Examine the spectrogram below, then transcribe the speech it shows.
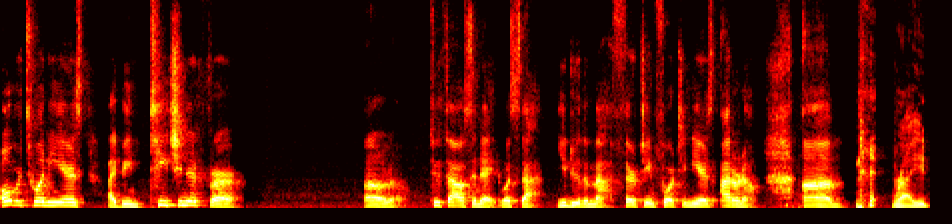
over 20 years. I've been teaching it for i don't know 2008 what's that? You do the math. 13 14 years? I don't know. Um, right.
